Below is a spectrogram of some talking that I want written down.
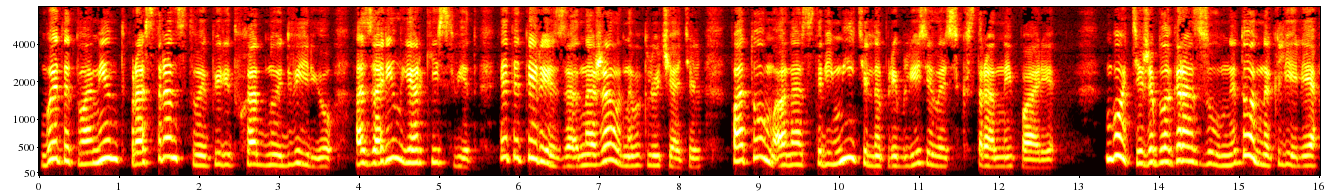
В этот момент пространство перед входной дверью озарил яркий свет. Это Тереза нажала на выключатель. Потом она стремительно приблизилась к странной паре. Будьте же благоразумны, Донна Клелия,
